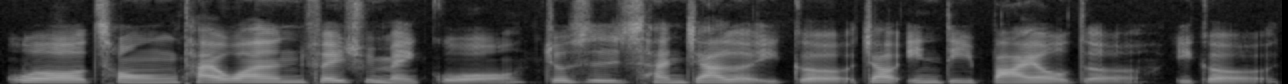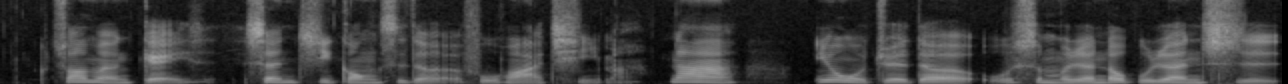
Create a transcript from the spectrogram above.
我从台湾飞去美国，就是参加了一个叫 Indie Bio 的一个专门给生技公司的孵化器嘛。那因为我觉得我什么人都不认识，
